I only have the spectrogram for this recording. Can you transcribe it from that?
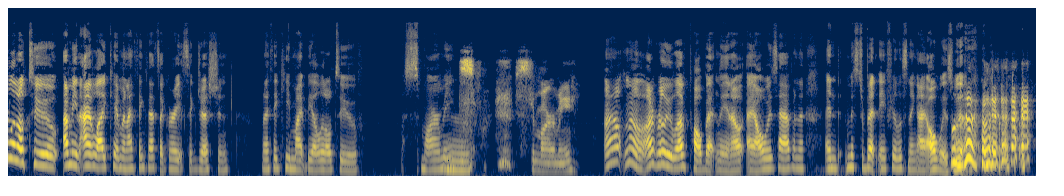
a little too. I mean, I like him, and I think that's a great suggestion. But I think he might be a little too smarmy. Mm. Smarmy. I don't know. I really love Paul Bettany, and I, I always have. And, and Mr. Bettany, if you're listening, I always will.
